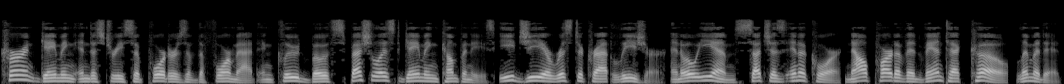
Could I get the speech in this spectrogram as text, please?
Current gaming industry supporters of the format include both specialist gaming companies e.g. Aristocrat Leisure and OEMs such as Innocore now part of Advantech Co., Limited.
